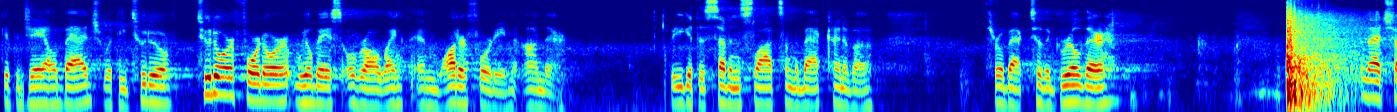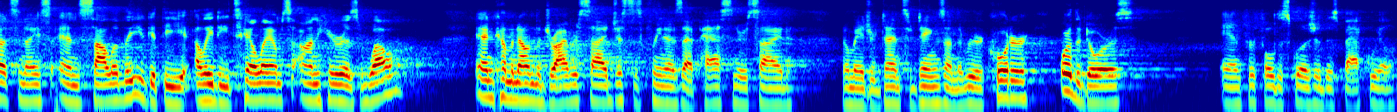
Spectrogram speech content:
get the JL badge with the two door, two door, four door wheelbase overall length and water fording on there. But you get the seven slots on the back, kind of a throwback to the grill there. And that shuts nice and solidly. You get the LED tail lamps on here as well. And coming down the driver's side, just as clean as that passenger side. No major dents or dings on the rear quarter or the doors. And for full disclosure, this back wheel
